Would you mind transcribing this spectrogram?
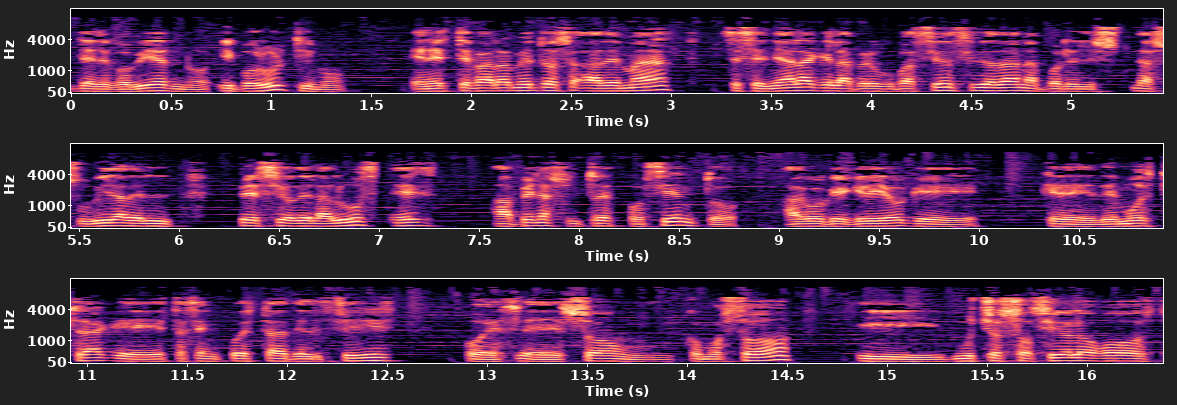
del gobierno. Y por último, en este barómetro, además, se señala que la preocupación ciudadana por la subida del precio de la luz es apenas un 3%, algo que creo que, demuestra que estas encuestas del CIS pues eh, son como son y muchos sociólogos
